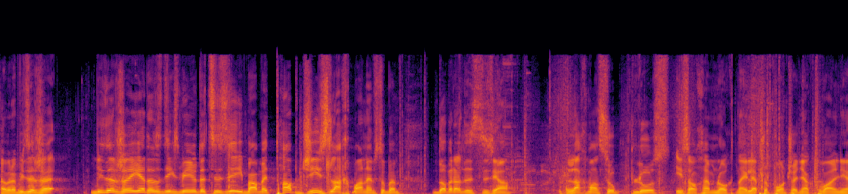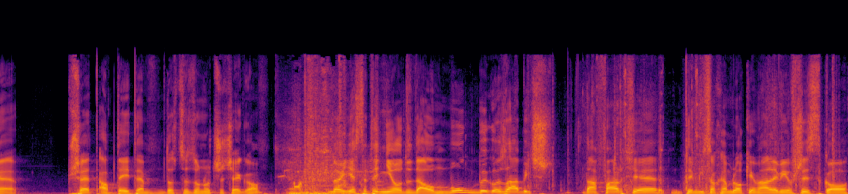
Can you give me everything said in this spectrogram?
Dobra, widzę, że... Widzę, że jeden z nich zmienił decyzję i mamy Top G z Lachmanem subem. Dobra decyzja. Lachman sub plus Iso Hemlock. Najlepsze połączenie aktualnie przed update'em do sezonu trzeciego. No i niestety nie oddał. Mógłby go zabić na farcie tym Iso Hemlockiem, ale mimo wszystko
